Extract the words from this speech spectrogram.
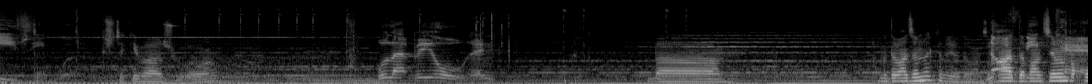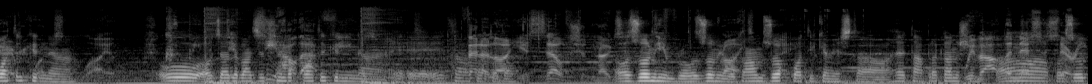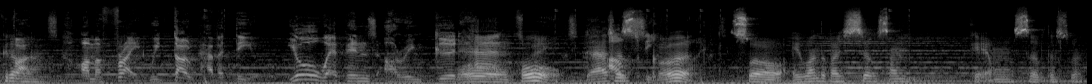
Easy work. شتێکی باش بووەوە Will that be all then? بە دەبانجەم نەکردی دەبانجە ها Knife دەبانجێ needs من care بەخواتر every once کردنا in a while. ئۆ ئەوجا دەبانجێ See بچین how بەخواتر that کردنا feels? Fella like yourself should notice. ئەوە the زۆر هیم بۆ difference زۆر هیم right بۆ زۆر away. قوتی کەم ئێستا هەیە تاپەکانش Without the بە necessary زۆر گرانە funds, I'm afraid we don't have a deal. Your weapons are in good Oh, hands, oh, mate. that I'll is see you good. right. So I want to buy sell some. Okay, I want to sell this one.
